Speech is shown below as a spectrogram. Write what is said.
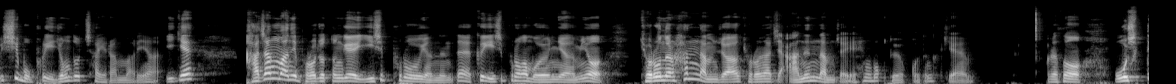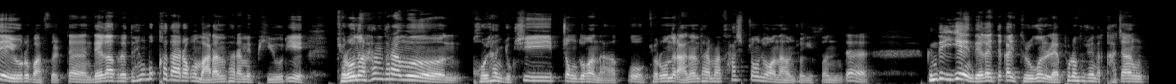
15%이 정도 차이란 말이야. 이게 가장 많이 벌어졌던 게 20%였는데 그 20%가 뭐였냐면 결혼을 한 남자와 결혼하지 않은 남자의 행복도였거든. 그게. 그래서 50대 이후로 봤을 때 내가 그래도 행복하다라고 말하는 사람의 비율이 결혼을 한 사람은 거의 한 60 정도가 나왔고 결혼을 안 한 사람은 한40 정도가 나온 적이 있었는데 근데 이게 내가 이때까지 들고 온 reference 중에 가장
